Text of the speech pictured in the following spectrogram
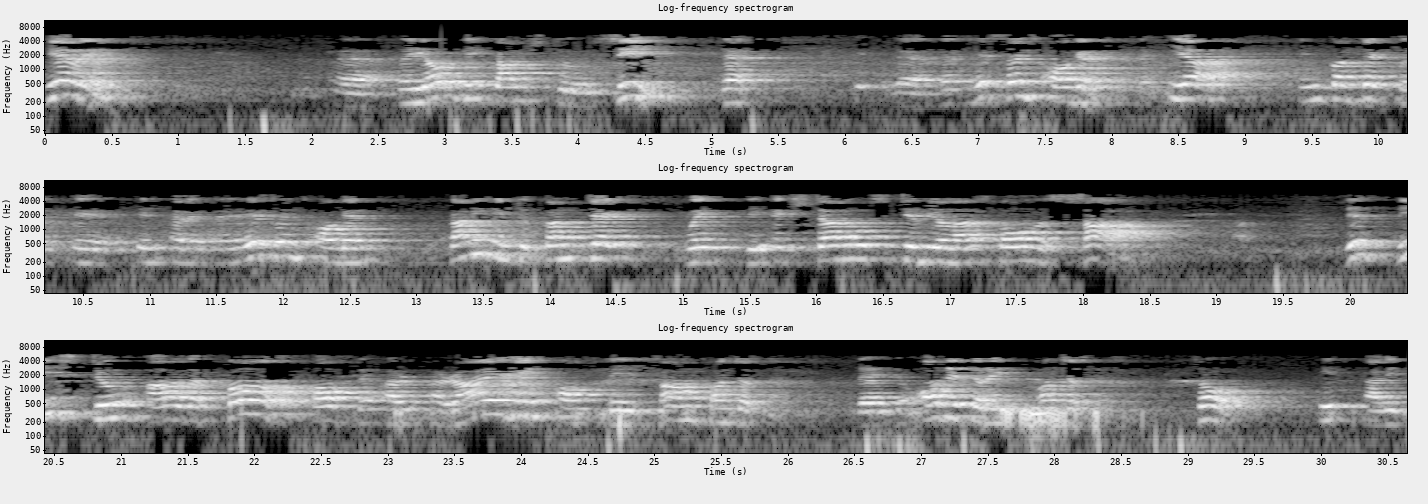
hearing, uh, the yogi comes to see that uh, his sense organ, the ear, in contact with uh, in, uh, his sense organ coming into contact with the external stimulus called sound. This, these two are the cause of the arising of the sound consciousness, the, the auditory consciousness. So, it, I mean,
